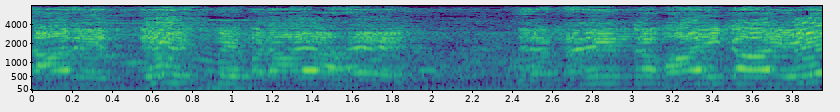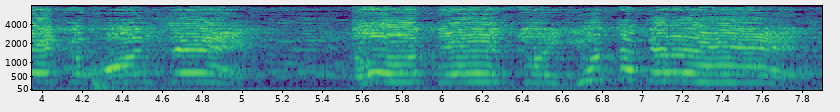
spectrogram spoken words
सारे देश में बढ़ाया है। नरेंद्र भाई का एक फ़ोन से दो देश जो युद्ध कर रहे हैं,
